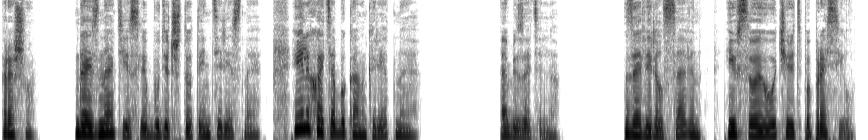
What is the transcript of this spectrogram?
«Хорошо. Дай знать, если будет что-то интересное. Или хотя бы конкретное». «Обязательно», — заверил Савин и в свою очередь попросил.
